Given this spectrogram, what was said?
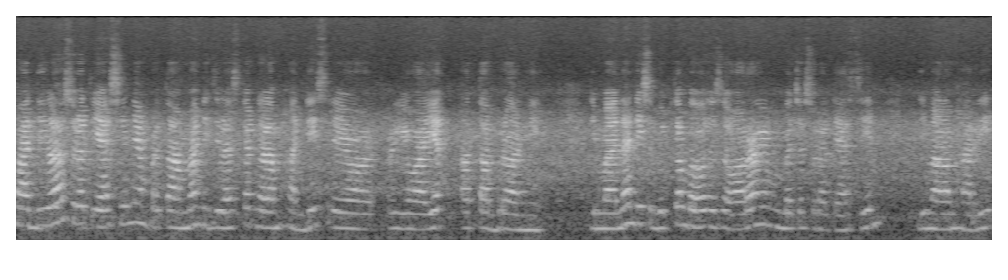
Fadilah surat Yasin yang pertama dijelaskan dalam hadis riwayat At-Tabrani, di mana disebutkan bahwa seseorang yang membaca surat Yasin di malam hari,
